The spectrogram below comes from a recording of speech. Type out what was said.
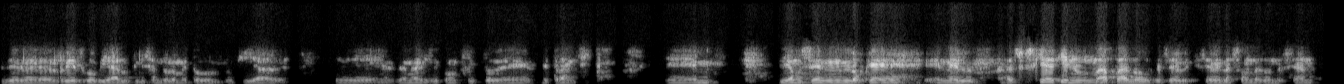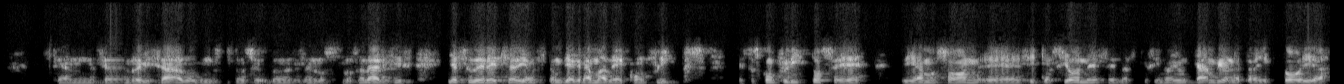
del riesgo vial utilizando la metodología de, análisis de conflicto de, tránsito. Em, digamos, en lo que en el, a la izquierda tienen un mapa, ¿no? Que se, se ven las zonas donde se han, se han, se han revisado, donde, donde, se hacen los, los, análisis, y a su derecha, digamos, está un diagrama de conflictos. Estos conflictos eh, digamos, son eh, situaciones en las que si no hay un cambio en la trayectoria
